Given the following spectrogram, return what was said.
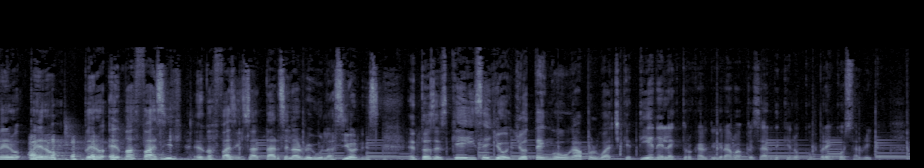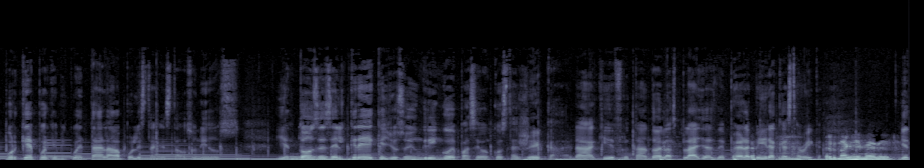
Pero, pero, pero es más fácil, es más fácil saltarse las regulaciones. Entonces, ¿qué hice yo? Yo tengo un Apple Watch que tiene electrocardiograma a pesar de que lo compré en Costa Rica. ¿Por qué? Porque mi cuenta de la Apple está en Estados Unidos. Y entonces él cree que yo soy un gringo de paseo en Costa Rica, ¿verdad? Aquí disfrutando de las playas de Peravira, Costa Rica. Hernán Jiménez. Y,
